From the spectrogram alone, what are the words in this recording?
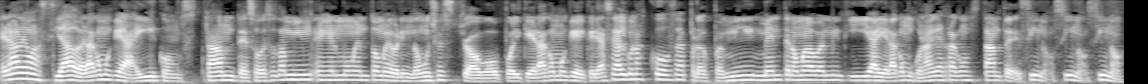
era demasiado, era como que ahí, constante. eso también en el momento me brindó mucho struggle, porque era como que quería hacer algunas cosas, pero después mi mente no me lo permitía y era como que una guerra constante de sí, no, sí, no, sí, no.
